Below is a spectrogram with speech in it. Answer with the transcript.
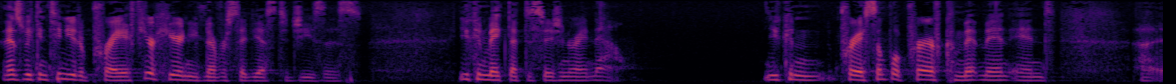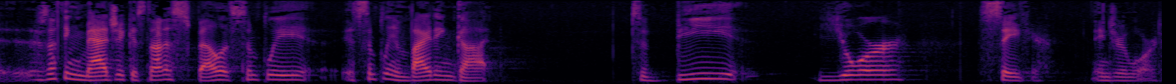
And as we continue to pray, if you're here and you've never said yes to Jesus, you can make that decision right now. You can pray a simple prayer of commitment, and uh, there's nothing magic. It's not a spell. It's simply, it's simply inviting God to be your Savior and your Lord.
